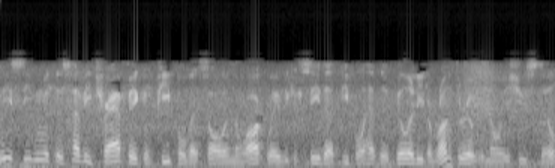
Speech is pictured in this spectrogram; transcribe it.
Least even with this heavy traffic of people that's all in the walkway, we can see that people have the ability to run through it with no issues still.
